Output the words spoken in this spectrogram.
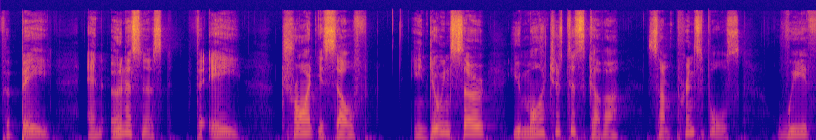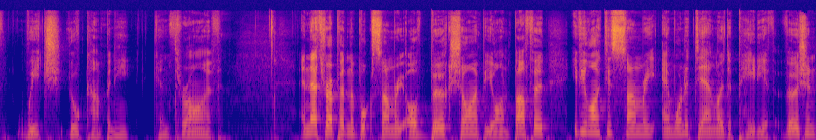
for B and earnestness for E. Try it yourself. In doing so, you might just discover some principles with which your company can thrive. And that's wrap up the book summary of Berkshire Beyond Buffett. If you like this summary and want to download the PDF version,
